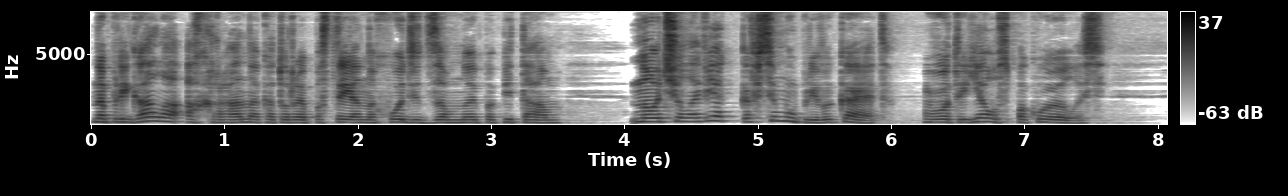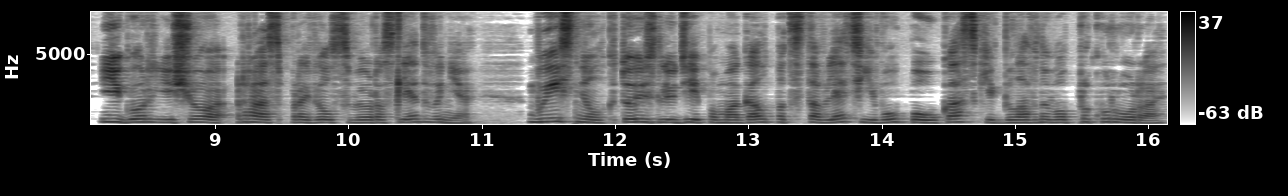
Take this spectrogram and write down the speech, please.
Напрягала охрана, которая постоянно ходит за мной по пятам. Но человек ко всему привыкает. Вот и я успокоилась. Егор еще раз провел свое расследование, выяснил, кто из людей помогал подставлять его по указке главного прокурора.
